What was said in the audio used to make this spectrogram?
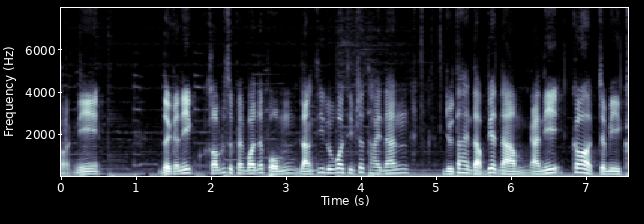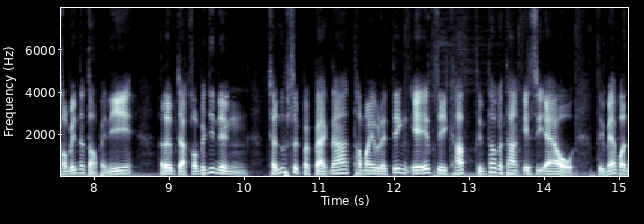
ครั้งนี้ โดยการนี้ความรู้สึกแฟนบอลนะผม หลังที่รู้ว่าทีมชาติไทยนั้น อยู่ใต้อันดับเวียดนาม งานนี้ก็จะมีคอมเมนต์ดังต่อไปนี้ เริ่มจากคอมเมนต์ที่ 1 ฉันรู้สึกแปลกๆนะทำไมเรตติ้ง AFC ครับถึงเท่ากับทาง ACL ถึงแม้บอล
